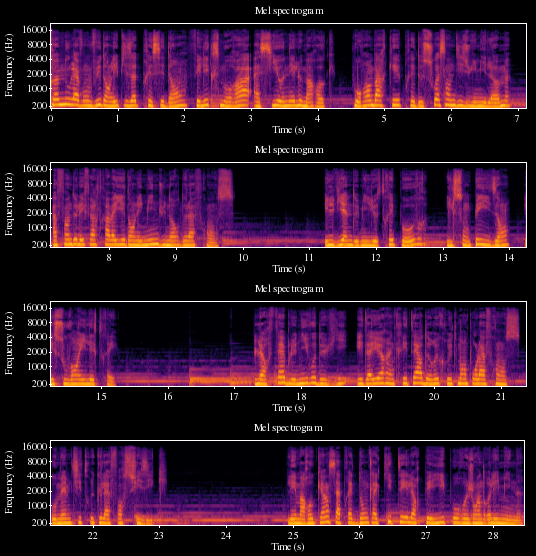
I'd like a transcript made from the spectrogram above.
Comme nous l'avons vu dans l'épisode précédent, Félix Mora a sillonné le Maroc pour embarquer près de 78 000 hommes afin de les faire travailler dans les mines du nord de la France. Ils viennent de milieux très pauvres, ils sont paysans et souvent illettrés. Leur faible niveau de vie est d'ailleurs un critère de recrutement pour la France, au même titre que la force physique. Les Marocains s'apprêtent donc à quitter leur pays pour rejoindre les mines,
